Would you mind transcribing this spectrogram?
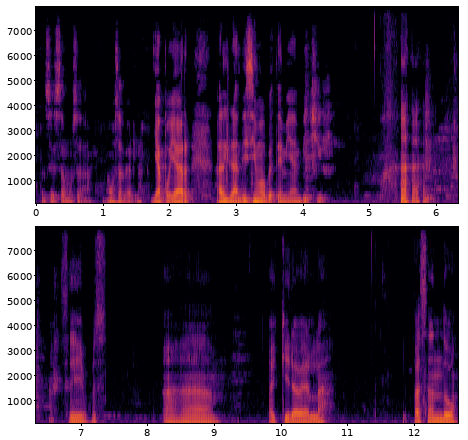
Entonces vamos a, vamos a verla. Y apoyar al grandísimo Demian Bichir. Sí, pues... ah, hay que ir a verla. Y pasando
